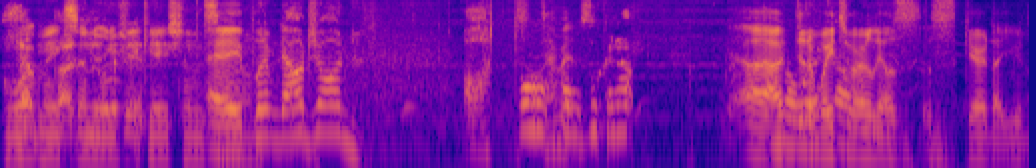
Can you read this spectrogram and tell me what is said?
what makes a sabotage this notification Hey, sound? put him down, John. Oh, Oh, damn I was looking up. Uh, I did it way wait, too early. I was uh, scared that you'd.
